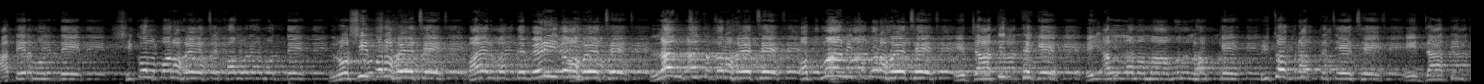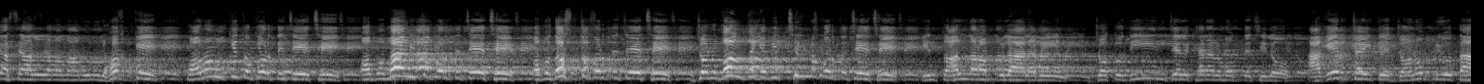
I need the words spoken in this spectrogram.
হাতের মধ্যে শিকল পরা হয়েছে কমরের মধ্যে রশি পরা হয়েছে পায়ের মধ্যে বেরিয়ে দেওয়া হয়েছে, লাঞ্ছিত করা হয়েছে, অপমানিত করা হয়েছে। এই জাতির থেকে এই আল্লামা মামুনুল হককে পৃথক রাখতে চেয়েছে এই জাতির কাছে আল্লামা মামুনুল হককে কলঙ্কিত করতে চেয়েছে, অপমানিত করতে চেয়েছে, অপদস্থ করতে চেয়েছে, জনগণ থেকে বিচ্ছিন্ন করতে চেয়েছে। কিন্তু আল্লাহ রাব্বুল আলামিন যতদিন জেলখানার মধ্যে ছিল, আগের চাইতে জনপ্রিয়তা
